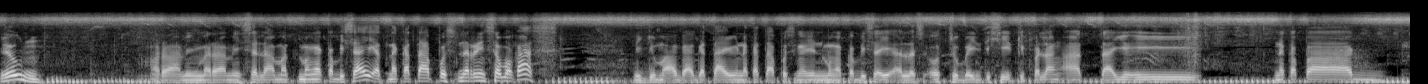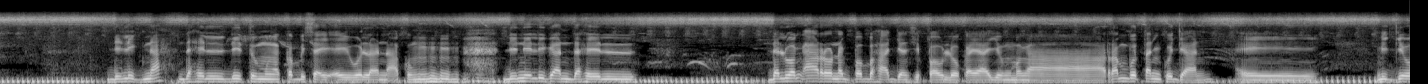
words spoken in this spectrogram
Yun. Maraming maraming salamat mga kabisay at nakatapos na rin sa wakas. Medyo maaga-aga tayong nakatapos ngayon mga kabisay. Alas 8.27 pa lang at tayo ay nakapag dilig na dahil dito mga kabisay ay wala na akong diniligan dahil dalawang araw nagpabaha dyan si Paulo. Kaya yung mga rambutan ko dyan ay medyo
